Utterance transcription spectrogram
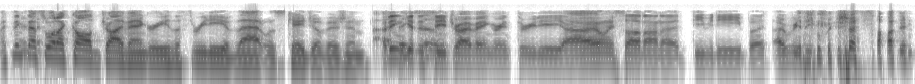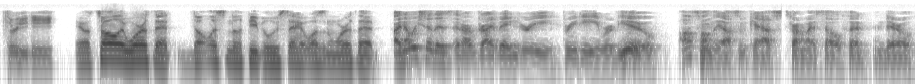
I think that's what I called Drive Angry. The 3D of that was Cajo Vision. I didn't think get to so. see Drive Angry in 3D. I only saw it on a DVD, but I really wish I saw it in 3D. It was totally worth it. Don't listen to the people who say it wasn't worth it. I know we said this in our Drive Angry 3D review, also on the Awesome Cast, starring myself and, and Daryl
